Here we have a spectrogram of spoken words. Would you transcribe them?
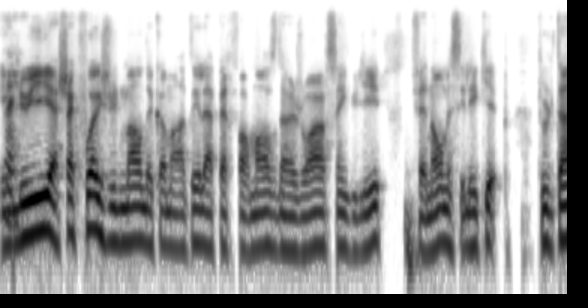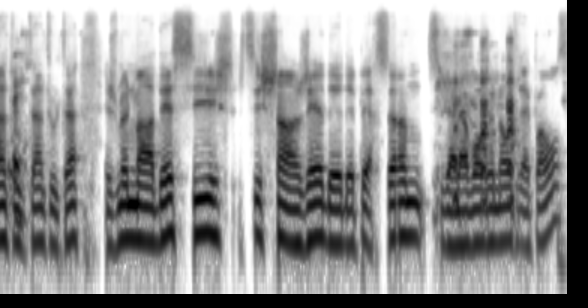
Et lui, à chaque fois que je lui demande de commenter la performance d'un joueur singulier, il fait non, mais c'est l'équipe. Tout le temps, tout le temps, tout le temps. je me demandais si je, si je changeais de, personne, si j'allais avoir une autre réponse.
